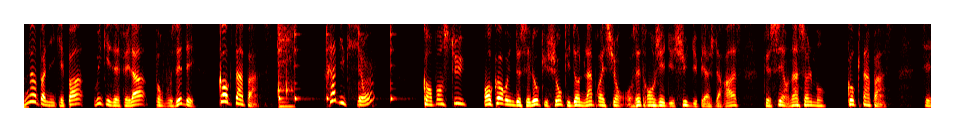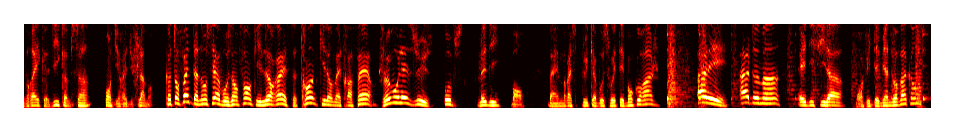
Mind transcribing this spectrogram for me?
Ne paniquez pas, Wikizef est là pour vous aider. Coquetin pince. Traduction. Qu'en penses-tu? Encore une de ces locutions qui donnent l'impression aux étrangers du sud du péage d'Arras que c'est en un seul mot coquetin pince. C'est vrai que dit comme ça, on dirait du flamand. Quand on fait d'annoncer à vos enfants qu'il leur reste 30 km à faire, je vous laisse juge. Oups, je l'ai dit. Bon, ben il me reste plus qu'à vous souhaiter bon courage. Allez, à demain, et d'ici là, profitez bien de vos vacances.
